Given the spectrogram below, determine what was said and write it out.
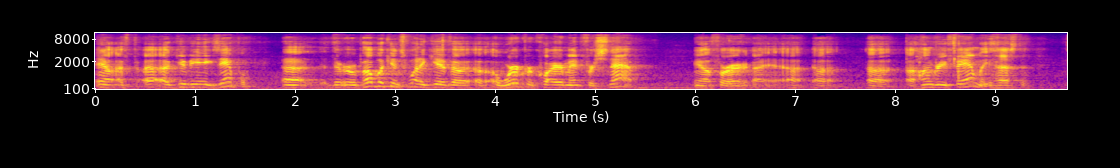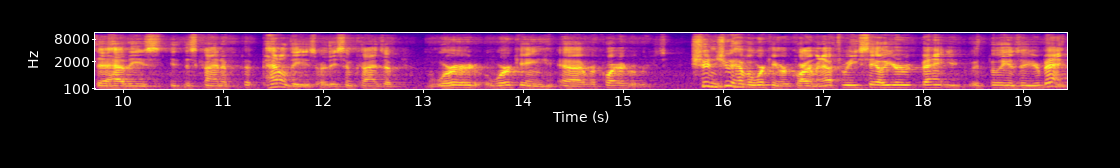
You know, I'll give you an example. Uh, the Republicans want to give a, a work requirement for SNAP. You know, for a, a, a, hungry family has to, to have these this kind of penalties or these some kinds of word working uh. Shouldn't you have a working requirement after we sell your bank with billions of your bank?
